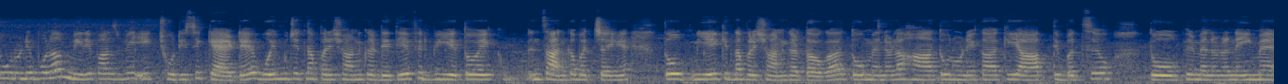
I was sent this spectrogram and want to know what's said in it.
तो उन्होंने बोला, मेरे पास भी एक छोटी सी कैट है, वही मुझे इतना परेशान कर देती है, फिर भी ये तो एक इंसान का बच्चा ही है तो ये कितना परेशान करता होगा? तो मैंने बोला हाँ। तो उन्होंने कहा कि, आप तिब्बत से हो। तो फिर मैंने बोला, नहीं, मैं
